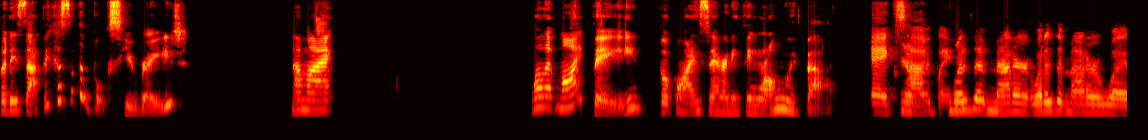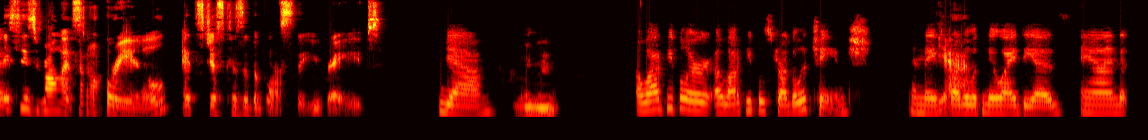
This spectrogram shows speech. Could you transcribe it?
But is that because of the books you read? And I'm like, well, it might be, but why is there anything wrong with that? Exactly. what, what, does it matter? What does it matter what this is wrong? It's not real. It's just because of the books that you read. Yeah. Mm-hmm. A lot of people are a lot of people struggle with change and they yeah. struggle with new ideas. And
